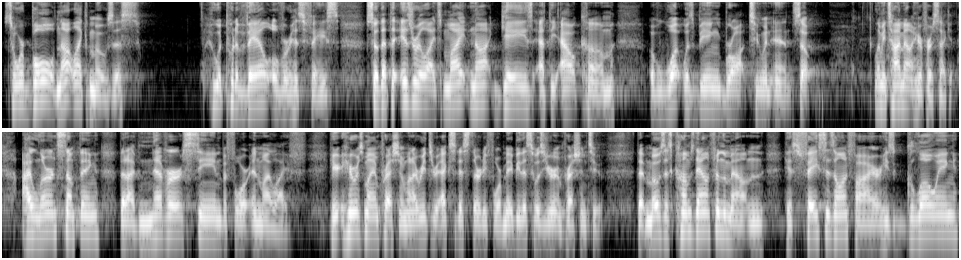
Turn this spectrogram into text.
So we're bold, not like Moses, who would put a veil over his face so that the Israelites might not gaze at the outcome of what was being brought to an end. So let me time out here for a second. I learned something that I've never seen before in my life. Here, here was my impression when I read through Exodus 34. Maybe this was your impression too. That Moses comes down from the mountain, his face is on fire, he's glowing.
